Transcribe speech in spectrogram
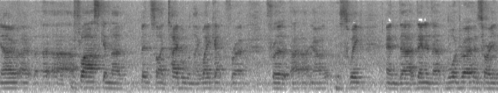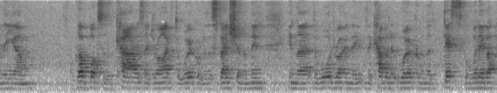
you know, a, a, a flask in the bedside table when they wake up for a, for a, you know, a swig and uh, then in the wardrobe, uh, sorry, in the um, glove boxes of the car as they drive to work or to the station, and then in the, the wardrobe, in the, the cupboard at work or in the desk or whatever,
